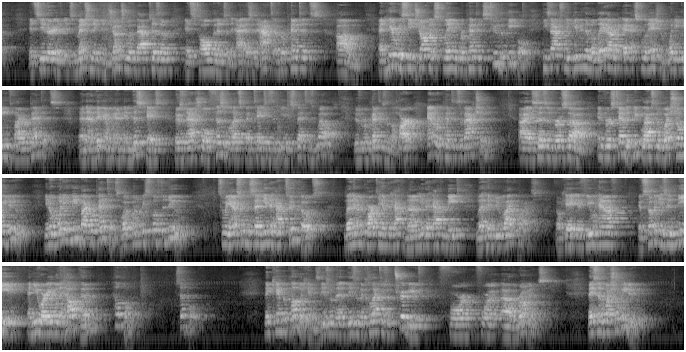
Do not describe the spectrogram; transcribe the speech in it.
It's either it's mentioned in conjunction with baptism. It's told that it's an it's an act of repentance. Um, and here we see John explaining repentance to the people. He's actually giving them a laid out explanation of what he means by repentance. And, and, and in this case, there's an actual physical expectations that he expects as well. There's a repentance of the heart and a repentance of action. Uh, it says in verse, uh, in verse 10, the people asked him, What shall we do? You know, what do you mean by repentance? What, what are we supposed to do? So he answered and said, He that hath two coats, let him impart to him that hath none. He that hath meat, let him do likewise. Okay, if you have, if somebody is in need and you are able to help them, help them. Simple. Then came the publicans. These are the, these are the collectors of tribute for, for uh, the Romans. They said, What shall we do?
